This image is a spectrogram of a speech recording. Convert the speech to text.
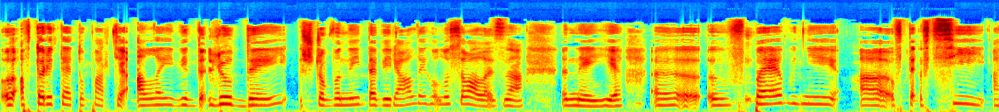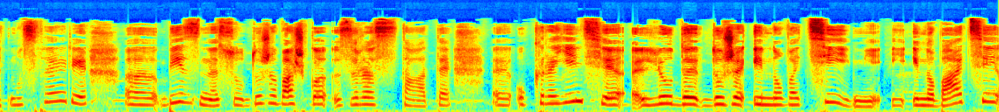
авторитету партії, але й від людей, щоб вони довіряли і голосували за неї. Е, е, в певні а, в, в цій атмосфері е, бізнесу дуже важко зростати. Е, Українці люди дуже інноваційні, і інновації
